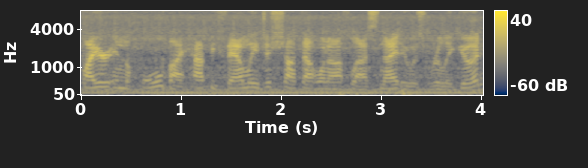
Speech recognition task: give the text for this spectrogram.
Fire in the Hole by Happy Family. Just shot that one off last night. It was really good.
